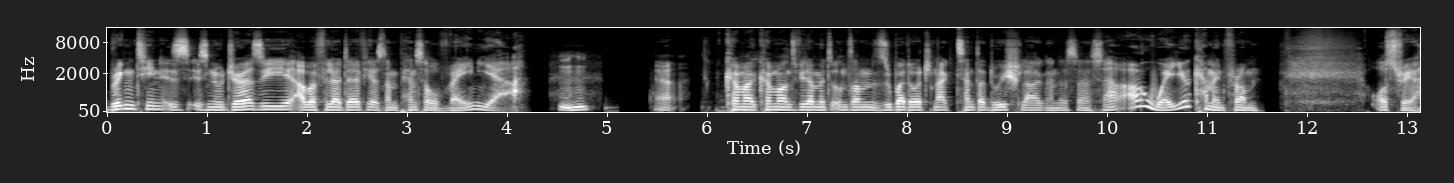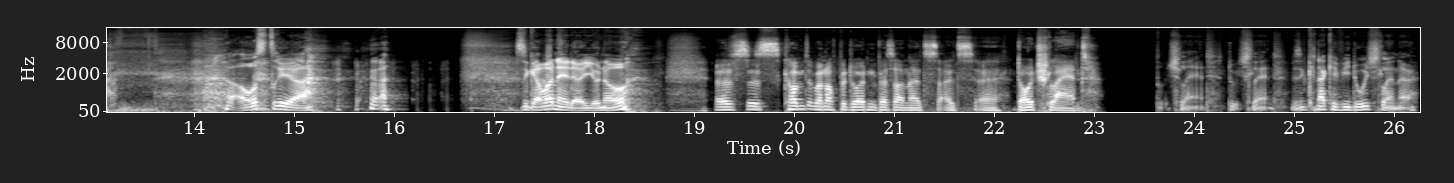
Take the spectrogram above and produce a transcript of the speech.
Brigantine ist, ist New Jersey, aber Philadelphia ist dann Pennsylvania. Mhm. Ja. Können wir, können wir uns wieder mit unserem super deutschen Akzent da durchschlagen und das ist, oh, where you coming from? Austria. Austria. The governor, you know. Es ist, kommt immer noch bedeutend besser an als, als äh, Deutschland. Deutschland, Deutschland. Wir sind knackig wie Deutschländer.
